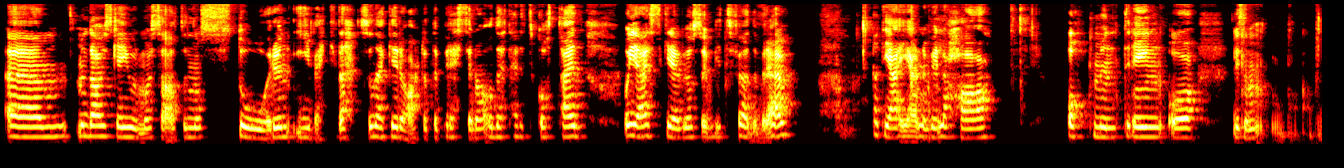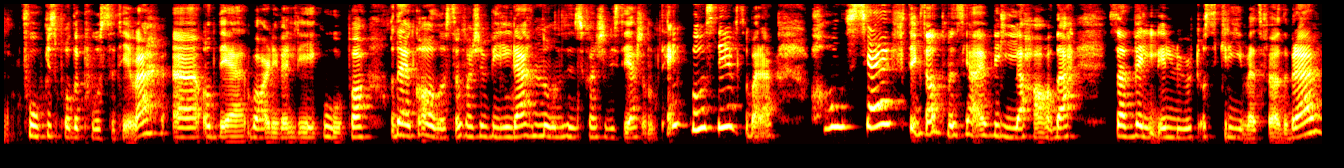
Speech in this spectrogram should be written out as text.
Um, men da husker jeg jordmor sa at nå står hun i vektet, så det er ikke rart at det presser nå. Og dette er et godt tegn. Og jeg skrev jo også i mitt fødebrev at jeg gjerne ville ha oppmuntring og liksom fokus på det positive, uh, og det var de veldig gode på. Og det er jo ikke alle som kanskje vil det. Noen syns kanskje hvis de er sånn 'tenk positivt', så bare 'hold kjeft', ikke sant? mens jeg ville ha det. Så det er veldig lurt å skrive et fødebrev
